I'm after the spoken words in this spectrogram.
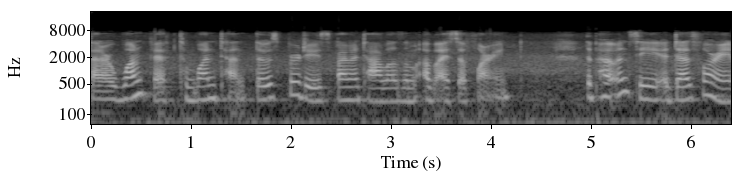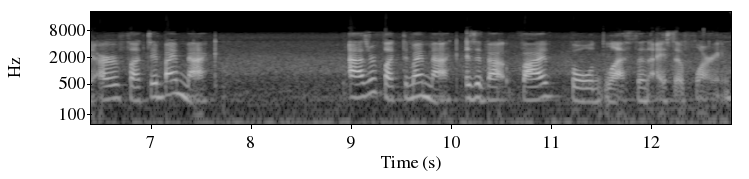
that are one-fifth to one-tenth those produced by metabolism of isoflurane. The potency of desflurane are reflected by MAC as reflected by MAC is about five-fold less than isoflurane.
